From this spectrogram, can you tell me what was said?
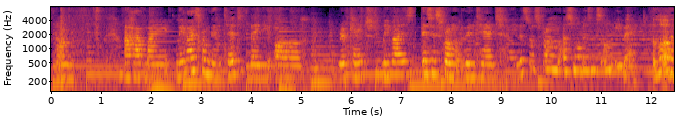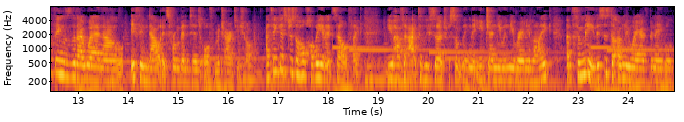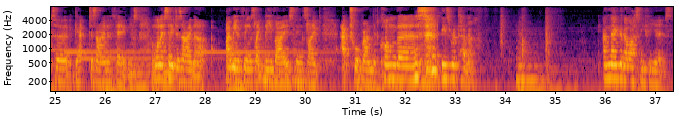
As I have my Levi's from Vinted. They are ribcage Levi's. This is from Vinted. This was from a small business on eBay. A lot of the things that I wear now, if in doubt, it's from Vinted or from a charity shop. I think it's just a whole hobby in itself. Like, you have to actively search for something that you genuinely really like. And for me, this is the only way I've been able to get designer things. And when I say designer, I mean things like Levi's, things like actual branded Converse. These are a tenner. And they're gonna last me for years.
